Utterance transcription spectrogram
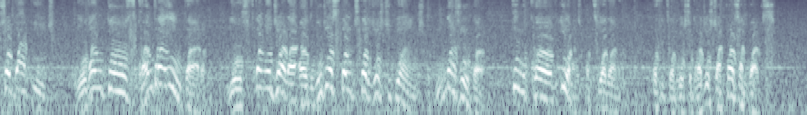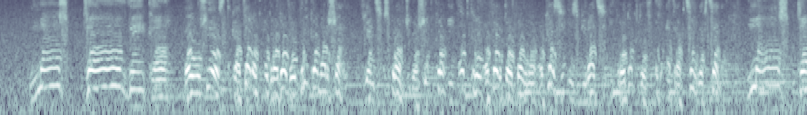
przegapić. Juventus kontra Inter. Już w niedzielę o 20.45 na żywo. Tylko w masz pod jeden? Pozycja 220 w Polsat Box. Masz to wyko. Bo już jest katalog ogrodowy Brico Marshall, więc sprawdź go szybko i odkryj ofertę pełną okazji, inspiracji i produktów w atrakcyjnych cenach. Masz to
